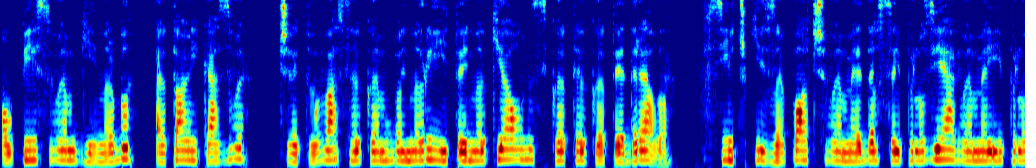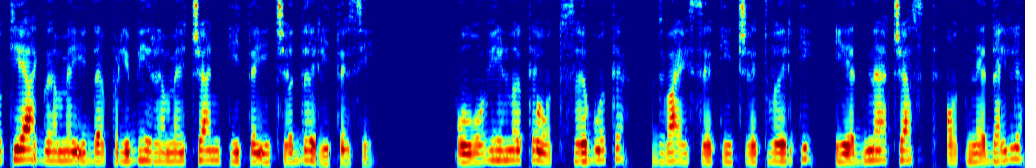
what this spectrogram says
Описвам ги на Б, а той казва, че това са камбанариите на Кьолнската катедрала. Всички започваме да се прозяваме и протягаме и да прибираме чантите и чадърите си. Половината от събота, 24 и една част от неделя,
